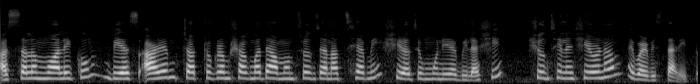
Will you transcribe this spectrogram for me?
আসসালামু আলাইকুম। বিএসআরএম চট্টগ্রাম সংবাদে আমন্ত্রণ জানাচ্ছি আমি সিরাজুম মুনিরা বিলাসী। শুনছিলেন শিরোনাম, এবার বিস্তারিত।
